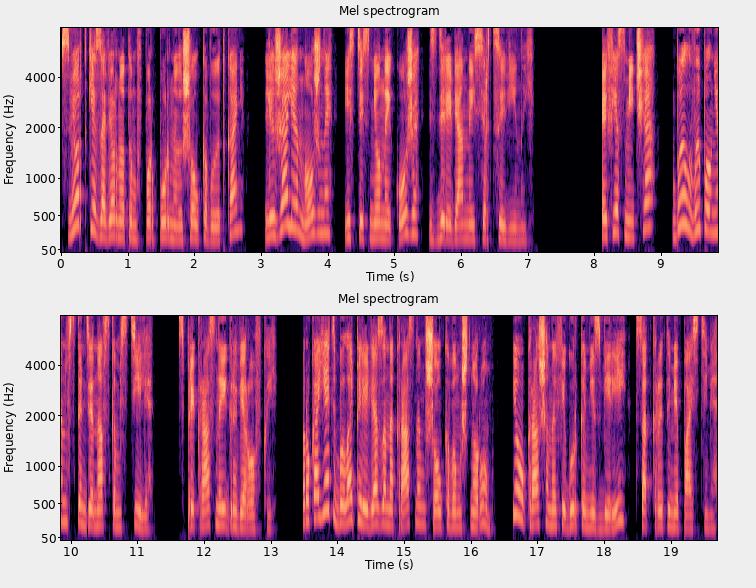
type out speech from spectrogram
В свертке, завернутом в пурпурную шелковую ткань, лежали ножны из стесненной кожи с деревянной сердцевиной. Эфес меча был выполнен в скандинавском стиле, с прекрасной гравировкой. Рукоять была перевязана красным шелковым шнуром и украшена фигурками зверей с открытыми пастями.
